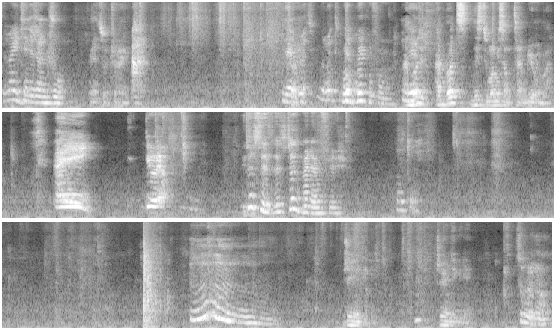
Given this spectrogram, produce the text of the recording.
The way it is on draw. Yeah, so try it. The, Try the, it. the, We're the, breaking for me. I brought it. I brought this to mommy sometime. Do you remember? I do it. This is, it's just bread and fish. Okay. Mmm. Show you take it. Show you take it. So, no.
